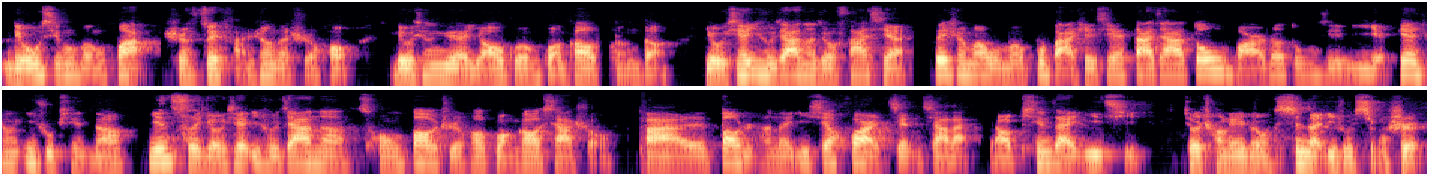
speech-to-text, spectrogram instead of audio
流行文化是最繁盛的时候。流行乐、摇滚、广告等等，有些艺术家呢就发现，为什么我们不把这些大家都玩的东西也变成艺术品呢？因此，有些艺术家呢从报纸和广告下手，把报纸上的一些画剪下来，然后拼在一起，就成了一种新的艺术形式。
